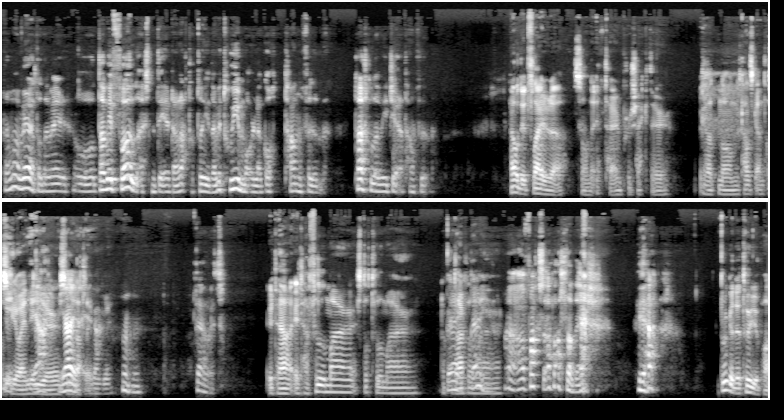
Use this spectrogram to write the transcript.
det var värt att det var och där vi föll är inte det rätta tid där vi tog ju måla gott han filmen. Där skulle vi göra han filmen. Här var det flera sådana intern projekter. Vi hade någon kanske inte skriva en ny Ja, ja, ja. Mhm. Det vet jag. Er det er det filmar, stottfilmar, dokumentarfilmer? Ja, faktisk alt alt det der. Ja. Brukar det tøyu på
